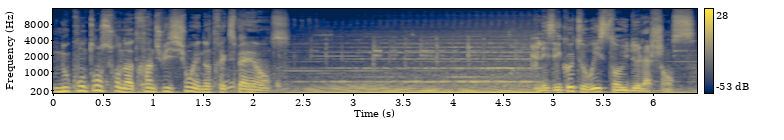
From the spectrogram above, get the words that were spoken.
Nous comptons sur notre intuition et notre expérience. Les écotouristes ont eu de la chance.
